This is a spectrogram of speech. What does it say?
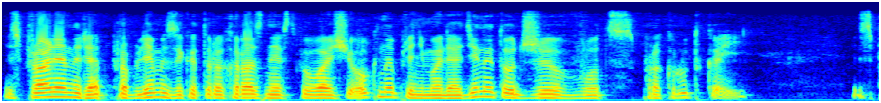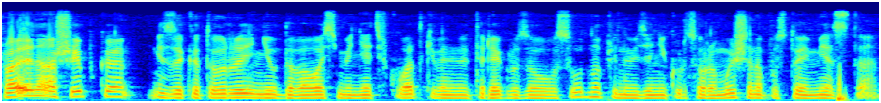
Исправлен ряд проблем, из-за которых разные всплывающие окна принимали один и тот же ввод с прокруткой. Исправлена ошибка, из-за которой не удавалось менять вкладки в инвентаре грузового судна при наведении курсора мыши на пустое место.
